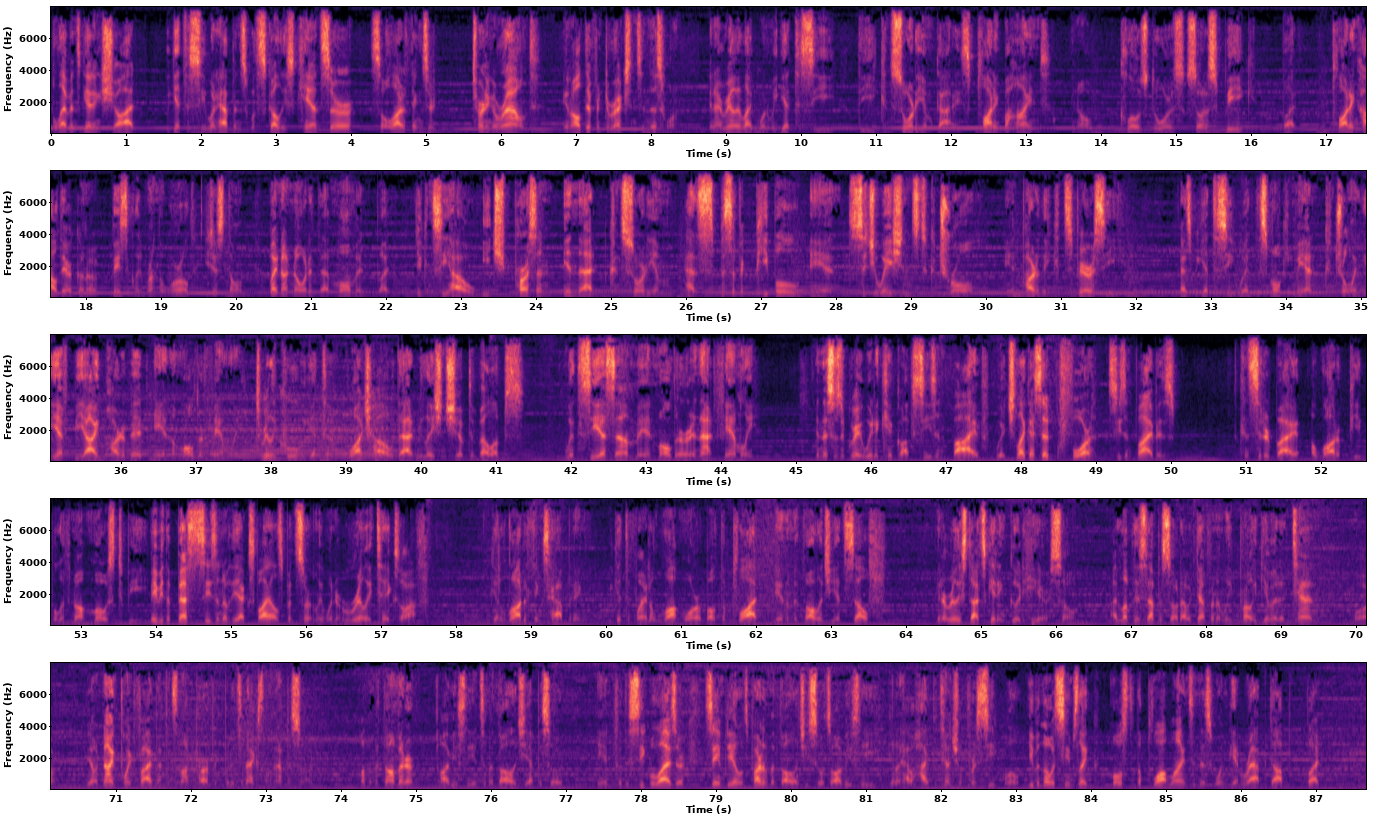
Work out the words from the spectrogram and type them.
Blevins getting shot. We get to see what happens with Scully's cancer. So a lot of things are turning around in all different directions in this one. And I really like when we get to see the consortium guys plotting behind, you know, closed doors, so to speak, but plotting how they're going to basically run the world. You just don't, might not know it at that moment, but you can see how each person in that consortium has specific people and situations to control. And part of the conspiracy, as we get to see with the Smoking Man controlling the FBI part of it and the Mulder family. it's really cool. We get to watch how that relationship develops with CSM and Mulder and that family. And this is a great way to kick off season five, which, like I said before, season five is considered by a lot of people, if not most, to be maybe the best season of the X Files, but certainly when it really takes off. We get a lot of things happening. We get to find a lot more about the plot and the mythology itself, and it really starts getting good here. So I love this episode. I would definitely probably give it a 10 or you know 9.5 if it's not perfect, but it's an excellent episode. On the mythometer, obviously it's a mythology episode. And for the sequelizer, same deal. It's part of the mythology, so it's obviously going to have a high potential for a sequel. Even though it seems like most of the plot lines in this one get wrapped up, but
